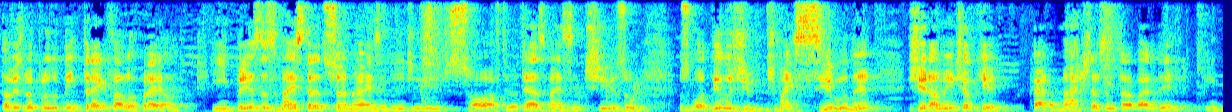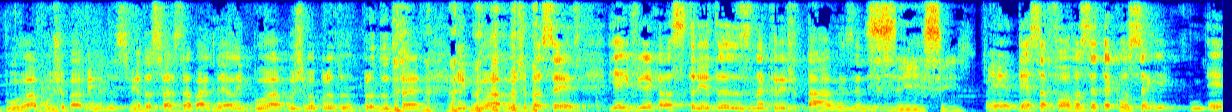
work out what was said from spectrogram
talvez meu produto nem entregue valor para ela. E empresas mais tradicionais ali de, de, software, até as mais antigas, ou os modelos de, de mais silo, né? Geralmente é o quê? Cara, marketing está fazendo o trabalho dele, empurra a bucha para vendas. Vendas faz o trabalho dela, empurra a bucha para produto. Produto faz, empurra a bucha para CS. E aí vira aquelas tretas inacreditáveis ali. Sim, né? sim. É, dessa forma você até consegue. É,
